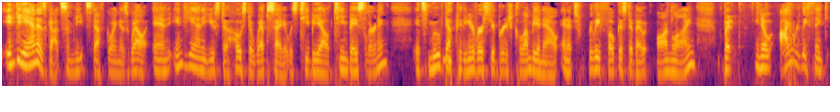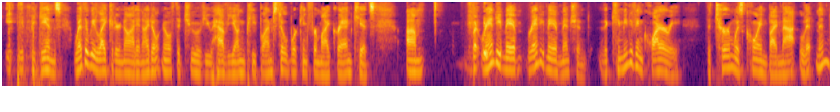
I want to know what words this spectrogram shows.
Indiana's got some neat stuff going as well, and Indiana used to host a website. It was TBL, Team Based Learning. It's moved up to the University of British Columbia now, and it's really focused about online. But you know, I really think it, it, begins, whether we like it or not, and I don't know if the two of you have young people. I'm still working for my grandkids. Um, but Randy may have, Randy may have mentioned the community of inquiry. The term was coined by Matt Lipman,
